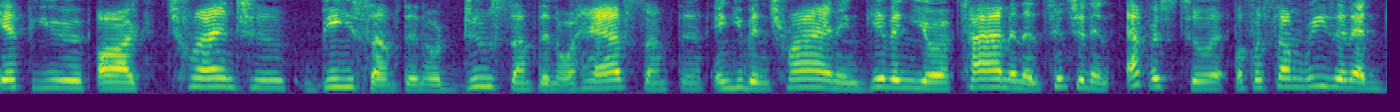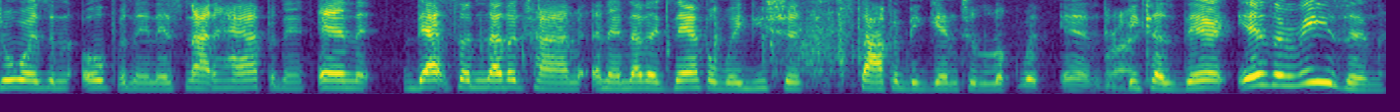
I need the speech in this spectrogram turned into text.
if you are trying to be something or do something or have something, and you've been trying and giving your time time and attention and efforts to it, but for some reason that door isn't opening, it's not happening. And that's another time and another example where you should stop and begin to look within. Right. because there is a reason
